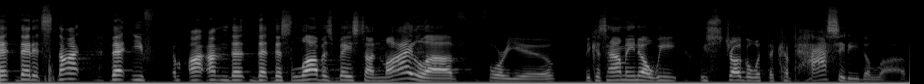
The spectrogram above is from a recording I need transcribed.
That, that it's not that, you um, that, that this love is based on my love for you, because how many know we, we struggle with the capacity to love?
